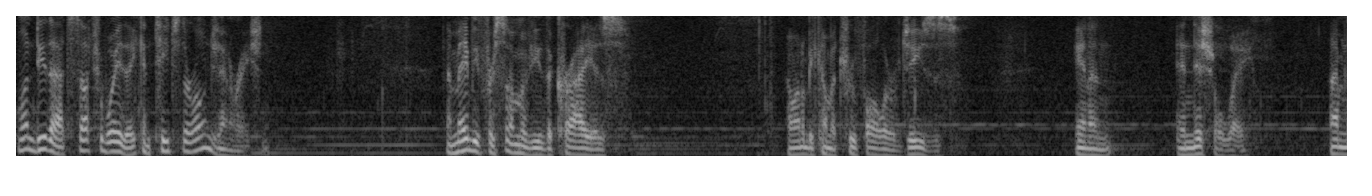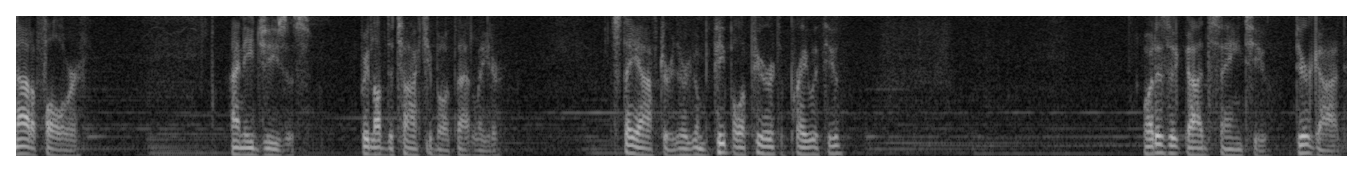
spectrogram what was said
I want to do that such a way they can teach their own generation. And maybe for some of you, the cry is I want to become a true follower of Jesus in an initial way. I'm not a follower. I need Jesus. We'd love to talk to you about that later. Stay after. There are going to be people up here to pray with you. What is it God's saying to you? Dear God,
